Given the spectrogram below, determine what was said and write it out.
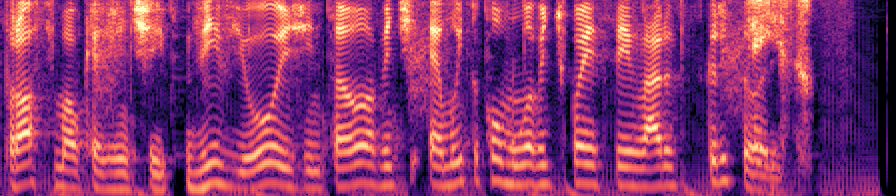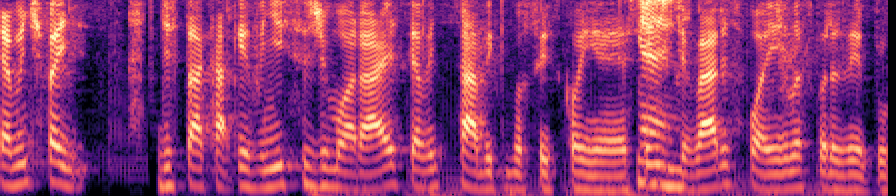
próximo ao que a gente vive hoje, então a gente, é muito comum a gente conhecer vários É escritores. Isso. A gente vai destacar aqui Vinícius de Moraes, que a gente sabe que vocês conhecem, É. tem vários poemas, por exemplo,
